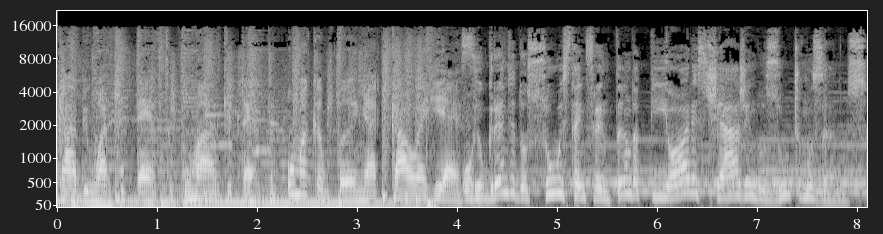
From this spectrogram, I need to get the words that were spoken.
cabe um arquiteto, uma arquiteta. Uma campanha CalRS. O Rio Grande do Sul está enfrentando a pior estiagem dos últimos anos.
